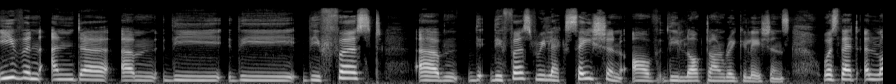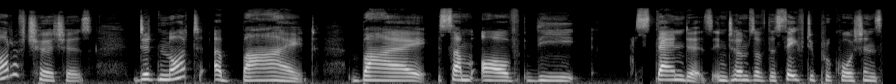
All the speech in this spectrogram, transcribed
even under um, the the the first um, the, the, first relaxation of the lockdown regulations was that a lot of churches did not abide by some of the standards in terms of the safety precautions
